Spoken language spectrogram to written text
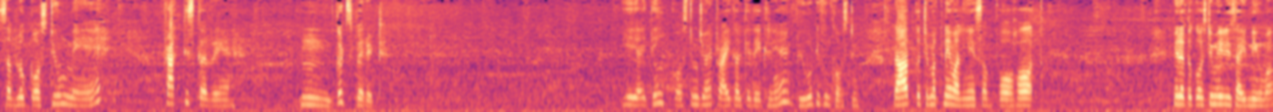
सब लोग कॉस्ट्यूम में प्रैक्टिस कर रहे हैं। हम्म गुड स्पिरिट ये आई थिंक कॉस्ट्यूम जो है ट्राई करके देख रहे हैं। ब्यूटीफुल कॉस्ट्यूम रात को चमकने वाली हैं सब बहुत। मेरा तो कॉस्ट्यूम ही डिसाइड नहीं हुआ।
